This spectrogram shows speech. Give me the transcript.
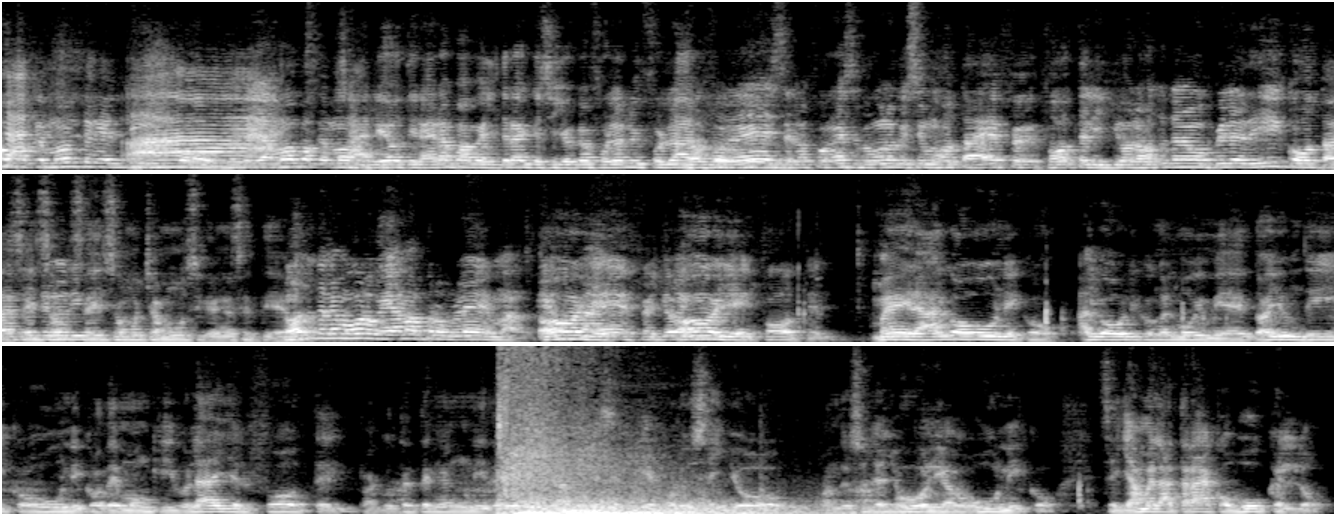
para que monten el disco. No te llamó para que monten. Salió tiradera para Beltrán, que si yo que fulano y fulano. No fue ese, no fue ese, fue uno que hicimos JF, Fotel y yo. Nosotros tenemos pile de discos, JF Se hizo, se hizo mucha música en ese tiempo. Nosotros tenemos uno que llama Problemas, que Oye, es JF, yo y Fotel. Mira, algo único, algo único en el movimiento. Hay un disco único de Monkey Black y el Fotel, para que ustedes tengan una idea. Ya ese tiempo lo hice yo, cuando eso ya yo ponía único. Se llama El Atraco, búsquenlo.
